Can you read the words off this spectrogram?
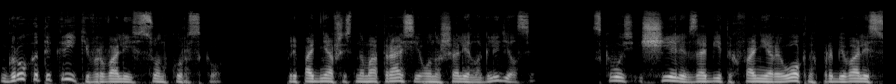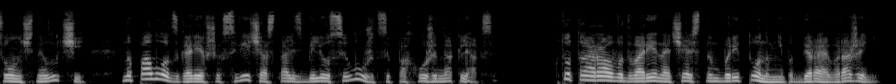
Грохот и крики ворвались в сон Курского. Приподнявшись на матрасе, он ошалел огляделся. Сквозь щели в забитых фанерой окнах пробивались солнечные лучи. На полу от сгоревших свеч остались белесые лужицы, похожие на кляксы. Кто-то орал во дворе начальственным баритоном, не подбирая выражений.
